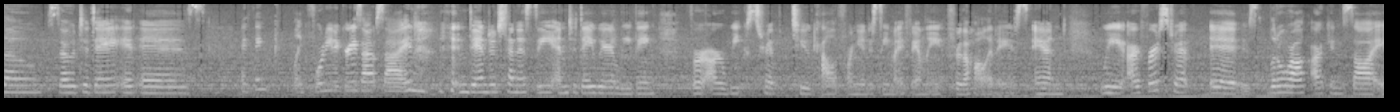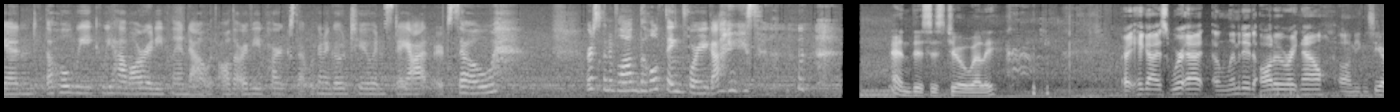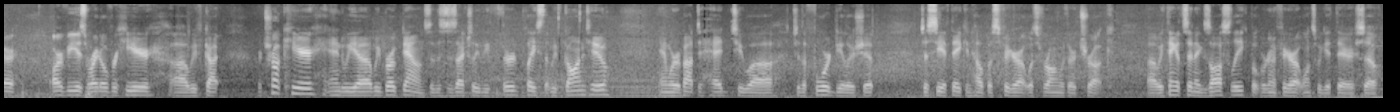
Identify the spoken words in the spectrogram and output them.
Hello. So today it is, I think, like 40 degrees outside in Dandridge, Tennessee, and today we are leaving for our week's trip to California to see my family for the holidays. And we, our first trip is Little Rock, Arkansas, and the whole week we have already planned out with all the RV parks that we're gonna go to and stay at. So we're just gonna vlog the whole thing for you guys. and this is Joelle. All right, hey guys, we're at Unlimited Auto right now. Um, you can see our RV is right over here. Uh, we've got our truck here and we, uh, we broke down. So this is actually the third place that we've gone to and we're about to head to, uh, to the Ford dealership to see if they can help us figure out what's wrong with our truck. Uh, we think it's an exhaust leak, but we're gonna figure out once we get there. So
